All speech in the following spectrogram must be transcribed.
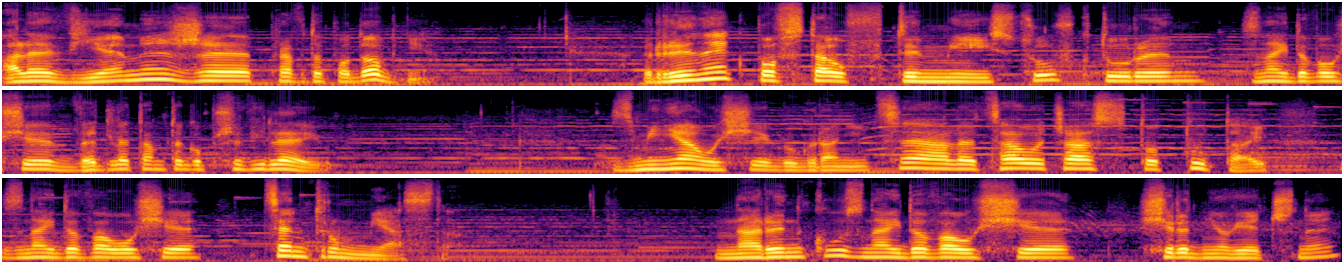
ale wiemy, że prawdopodobnie Rynek powstał w tym miejscu, w którym znajdował się wedle tamtego przywileju. Zmieniały się jego granice, ale cały czas to tutaj znajdowało się centrum miasta. Na rynku znajdował się średniowieczny,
